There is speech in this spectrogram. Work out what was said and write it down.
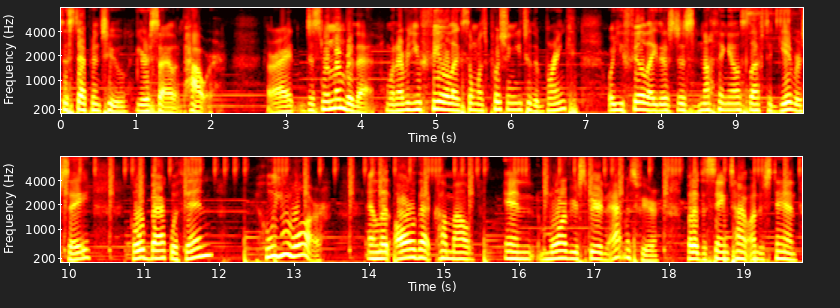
to step into your silent power. All right. Just remember that whenever you feel like someone's pushing you to the brink or you feel like there's just nothing else left to give or say, go back within who you are and let all that come out in more of your spirit and atmosphere. But at the same time, understand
